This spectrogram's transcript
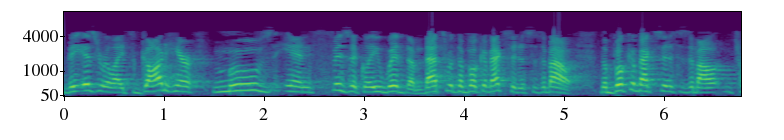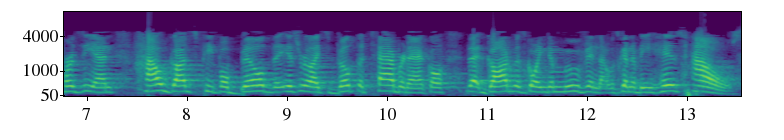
the Israelites, God here moves in physically with them. That's what the book of Exodus is about. The book of Exodus is about, towards the end, how God's people build, the Israelites built the tabernacle that God was going to move in, that was going to be His house.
